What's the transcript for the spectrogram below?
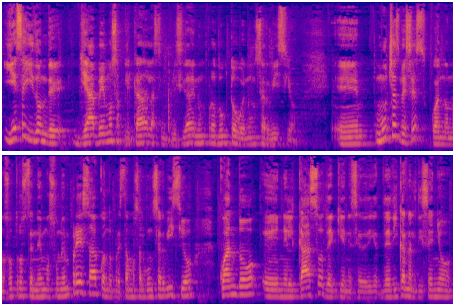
Y es ahí donde ya vemos aplicada la simplicidad en un producto o en un servicio. Eh, muchas veces cuando nosotros tenemos una empresa, cuando prestamos algún servicio, cuando en el caso de quienes se dedican al diseño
